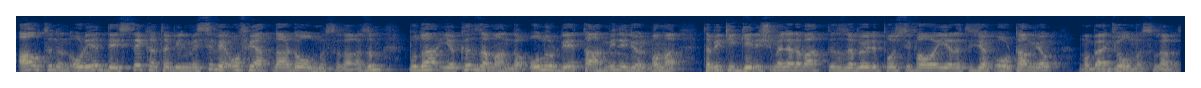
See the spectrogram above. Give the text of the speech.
altının oraya destek atabilmesi ve o fiyatlarda olması lazım. Bu da yakın zamanda olur diye tahmin ediyorum. Ama tabii ki gelişmelere baktığınızda böyle pozitif hava yaratacak ortam yok. Ama bence olması lazım.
